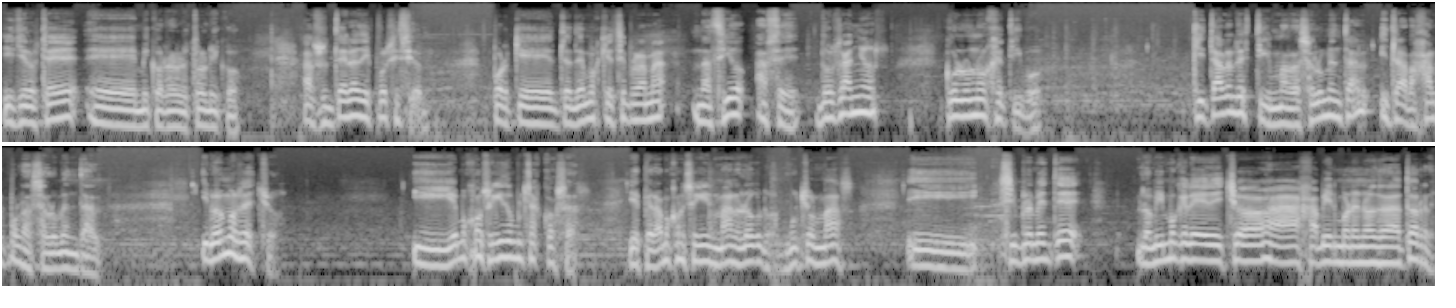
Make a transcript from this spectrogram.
y tiene usted eh, mi correo electrónico. A su entera disposición. Porque entendemos que este programa nació hace dos años con un objetivo. Quitar el estigma a la salud mental y trabajar por la salud mental. Y lo hemos hecho. Y hemos conseguido muchas cosas. Y esperamos conseguir más logros, muchos más. Y simplemente lo mismo que le he dicho a Javier Moreno de la Torre,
